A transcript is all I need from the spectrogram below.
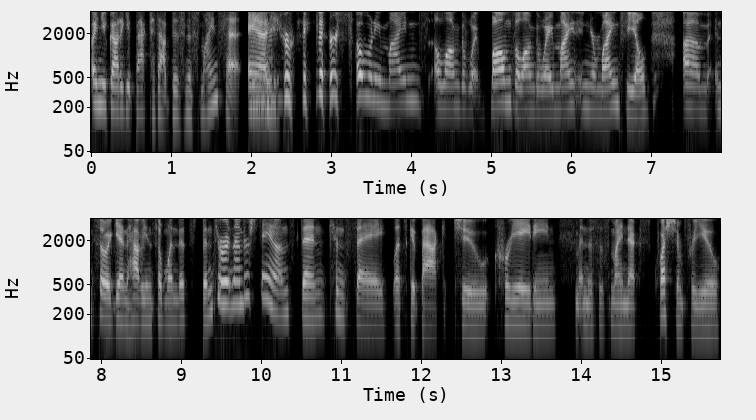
and you got to get back to that business mindset. And mm-hmm. You're right, there's so many mines along the way, bombs along the way, mine in your minefield. Um, and so again, having someone that's been through it and understands then can say, let's get back to creating, and this is my next question for you,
